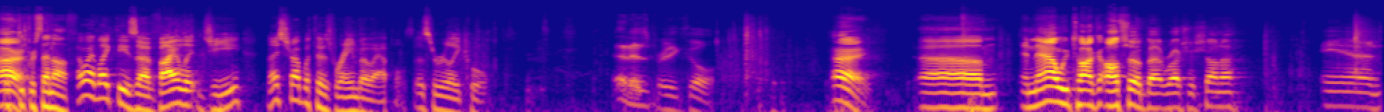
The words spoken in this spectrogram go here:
All right. 50% off. Oh, I like these uh, Violet G. Nice job with those rainbow apples. Those are really cool. that is pretty cool. All right. Um, and now we talk also about Rosh Hashanah. And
